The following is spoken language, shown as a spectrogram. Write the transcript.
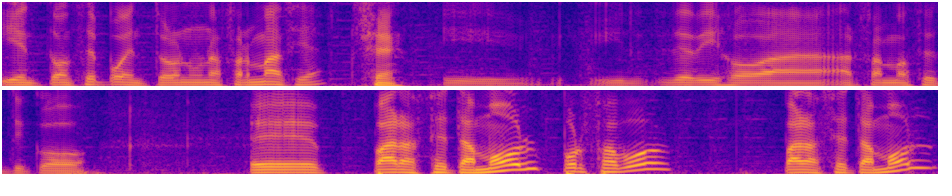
Y entonces pues entró en una farmacia Sí. y, y le dijo a- al farmacéutico, eh, paracetamol, por favor, paracetamol.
